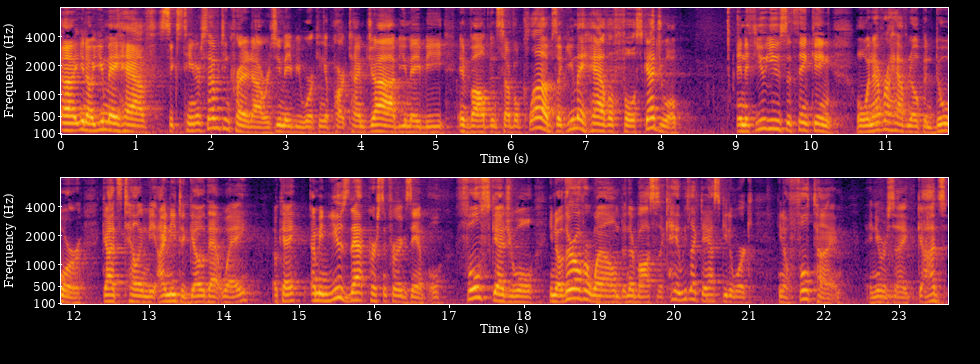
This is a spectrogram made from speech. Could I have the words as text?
Uh, you know, you may have 16 or 17 credit hours. You may be working a part time job. You may be involved in several clubs. Like, you may have a full schedule. And if you use the thinking, well, whenever I have an open door, God's telling me I need to go that way, okay? I mean, use that person for example. Full schedule, you know, they're overwhelmed and their boss is like, hey, we'd like to ask you to work, you know, full time. And you were saying, God's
